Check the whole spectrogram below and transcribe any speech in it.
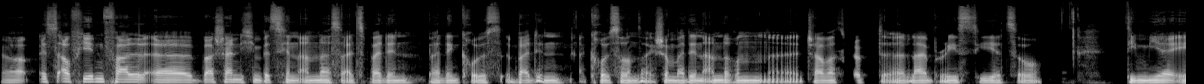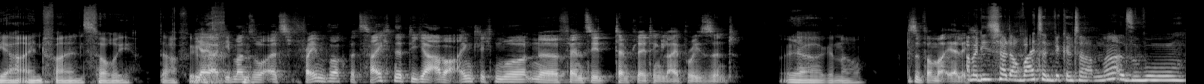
Ja, ist auf jeden Fall äh, wahrscheinlich ein bisschen anders als bei den bei den größ bei den größeren, sage ich schon, bei den anderen äh, JavaScript äh, Libraries, die jetzt so, die mir eher einfallen. Sorry dafür. Ja, ja, die man so als Framework bezeichnet, die ja aber eigentlich nur eine fancy Templating Library sind. ja, genau. Sind wir mal ehrlich. Aber die sich halt auch weiterentwickelt haben, ne? Also wo,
